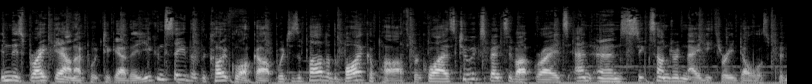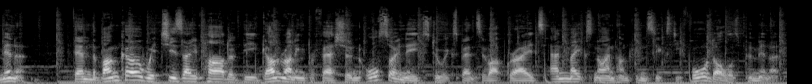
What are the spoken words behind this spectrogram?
In this breakdown I put together, you can see that the Coke lockup, which is a part of the biker path, requires two expensive upgrades and earns $683 per minute. Then the bunker, which is a part of the gun running profession, also needs two expensive upgrades and makes $964 per minute.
